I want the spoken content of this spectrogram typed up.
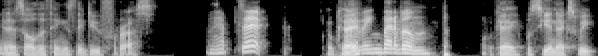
and it's all the things they do for us. That's it. Okay. Bada bing, bada boom. Okay. We'll see you next week.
